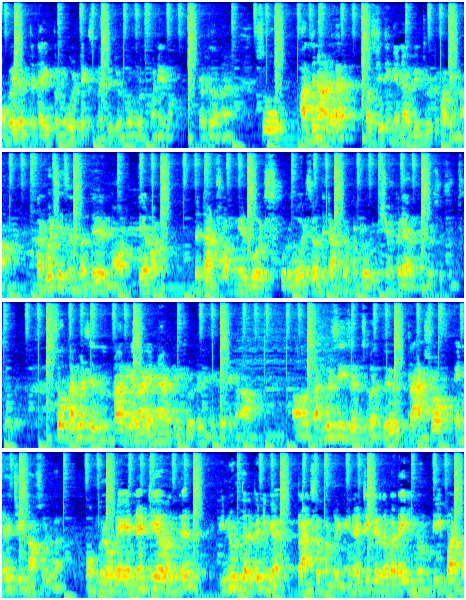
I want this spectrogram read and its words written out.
மொபைல் எடுத்து டைப் பண்ணி ஒரு டெக்ஸ்ட் மெசேஜ் வந்து உங்களுக்கு பண்ணிடலாம். கரெக்டு தானே? ஸோ அதனால ஃபஸ்ட்டு திங் என்ன அப்படின்னு சொல்லிட்டு பார்த்தீங்கன்னா கன்வர்சேஷன்ஸ் வந்து not there not the transfer of near words ஒரு வேர்ட்ஸை வந்து ட்ரான்ஸ்ஃபர் பண்ணுற ஒரு விஷயம் கிடையாது கன்வர்சேஷன்ஸ் ஸோ கன்வர்சேஷன்ஸ்னால் ரியலாக என்ன அப்படின்னு சொல்லிட்டு நீங்கள் கேட்டிங்கன்னா கன்வர்சேஷன்ஸ் வந்து ட்ரான்ஸ்ஃபர் ஆஃப் எனர்ஜின்னு நான் சொல்லுவேன். உங்களோட எனர்ஜியை வந்து இன்னொருத்தருக்கு நீங்கள் ட்ரான்ஸ்ஃபர் பண்ணுறீங்க எனர்ஜிங்கிறத விட இன்னும் டீப்பாக நம்ம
